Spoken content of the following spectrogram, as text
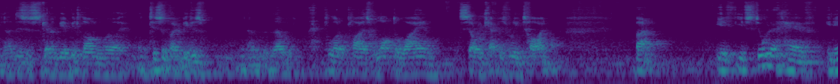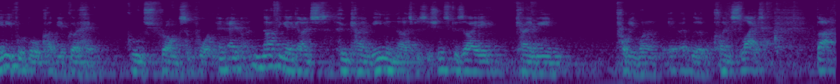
you know, this is going to be a bit longer than what I anticipated because, you know, there were, a lot of players were locked away and salary cap was really tight. But if you've still got to have in any football club, you've got to have good, strong support, and, and nothing against who came in in those positions because they came in probably one of, eh, with a clean slate, but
